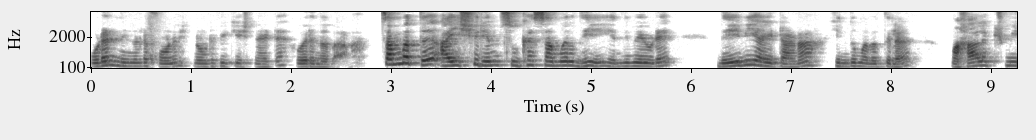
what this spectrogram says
ഉടൻ നിങ്ങളുടെ ഫോണിൽ നോട്ടിഫിക്കേഷനായിട്ട് വരുന്നതാണ്. സമ്പത്ത് ഐശ്വര്യം സുഖ സമൃദ്ധി എന്നിവയുടെ ദേവിയായിട്ടാണ് ഹിന്ദു മതത്തിൽ മഹാലക്ഷ്മി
